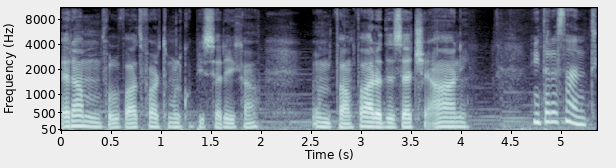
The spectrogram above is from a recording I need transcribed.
eram involvat foarte mult cu biserica în fanfară de 10 ani. Interesant.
